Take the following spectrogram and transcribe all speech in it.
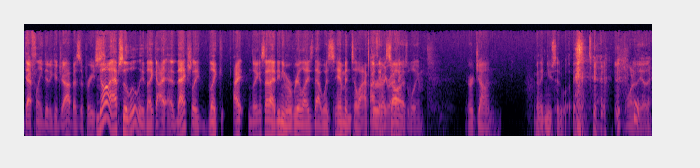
definitely did a good job as a priest. No, absolutely. Like I I actually like I like I said I didn't even realize that was him until after I I, think you're right. I saw think it it was William. or John. I think you said it was. One or the other.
